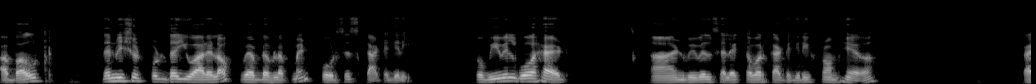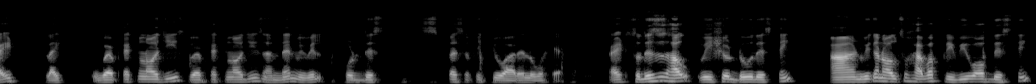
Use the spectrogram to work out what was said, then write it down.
about then we should put the url of web development courses category so we will go ahead and we will select our category from here right? Like web technologies web technologies and then we will put this specific url over here right? So this is how we should do this thing. And we can also have a preview of this thing.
